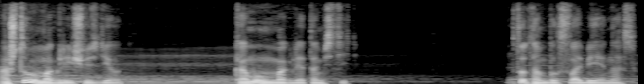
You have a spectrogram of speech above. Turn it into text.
А что мы могли еще сделать? Кому мы могли отомстить? Кто там был слабее нас?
